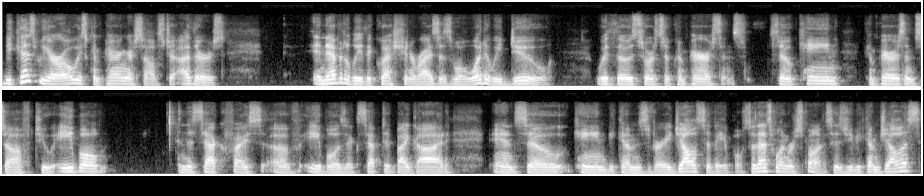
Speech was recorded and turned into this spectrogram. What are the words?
because we are always comparing ourselves to others, inevitably the question arises well, what do we do with those sorts of comparisons? So, Cain compares himself to Abel, and the sacrifice of Abel is accepted by God. And so Cain becomes very jealous of Abel. So that's one response as you become jealous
